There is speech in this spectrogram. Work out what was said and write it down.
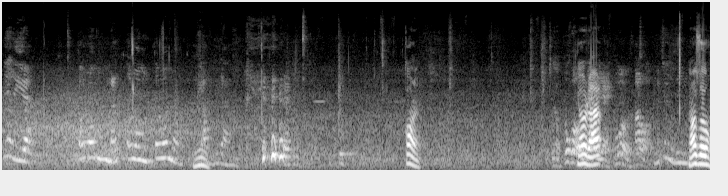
เนี่ยดีอ่ะต้องลงมาต้องลงต้องลงมาตามที่ดังကောင်းတယ်ကျွန်တော်ဒါနောက်ဆုံး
